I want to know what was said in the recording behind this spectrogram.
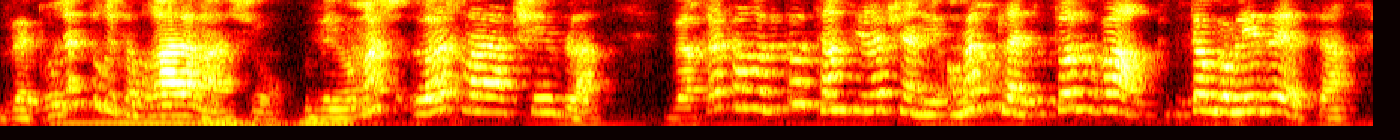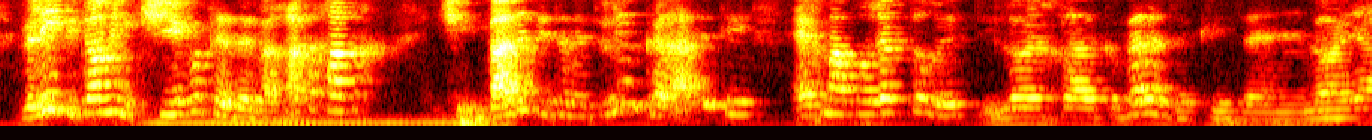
ופרוג'קטורית אמרה לה משהו, והיא ממש לא יכלה להקשיב לה. ואחרי כמה דקות שמתי לב שאני אומרת לה את אותו דבר, פתאום גם לי זה יצא. ולי פתאום היא הקשיבה כזה, ורק אחר כך, כשאיבדתי את הנתונים, קלטתי איך מהפרוג'קטורית היא לא יכלה לקבל את זה, כי זה לא היה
